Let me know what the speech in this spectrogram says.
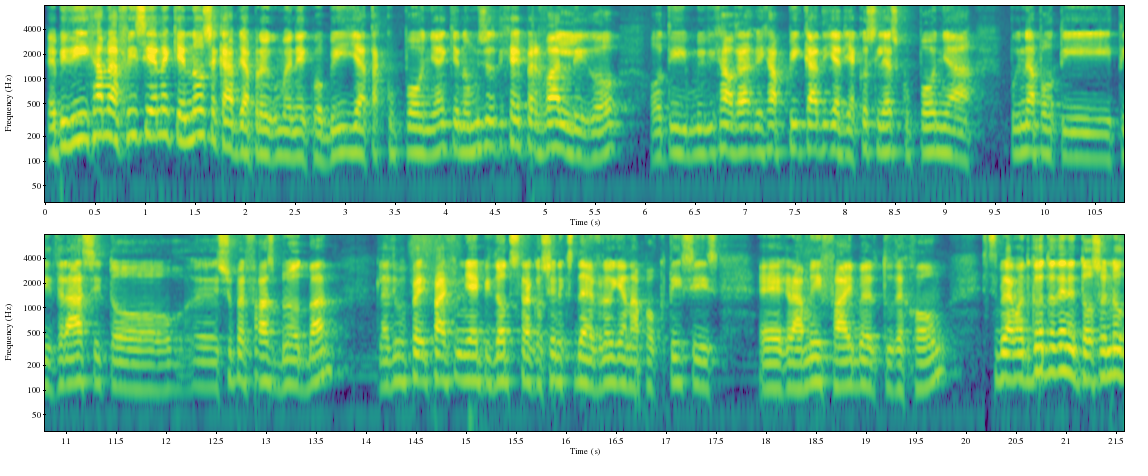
Επειδή είχαμε αφήσει ένα κενό σε κάποια προηγούμενη εκπομπή για τα κουπόνια και νομίζω ότι είχα υπερβάλει λίγο, ότι είχα, είχα πει κάτι για 200.000 κουπόνια που είναι από τη, τη δράση το ε, Super Fast Broadband, δηλαδή που υπάρχει μια επιδότηση 360 ευρώ για να αποκτήσεις ε, γραμμή fiber to the home. Στην πραγματικότητα δεν είναι τόσο, είναι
